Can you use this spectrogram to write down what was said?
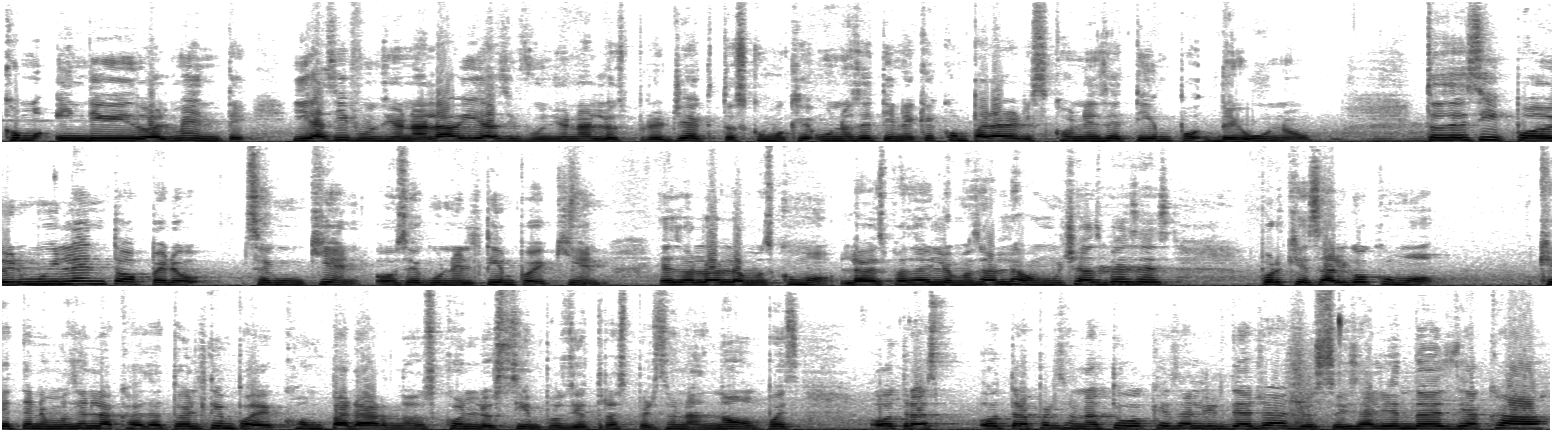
como individualmente y así funciona la vida, así funcionan los proyectos, como que uno se tiene que comparar es con ese tiempo de uno. Entonces sí, puedo ir muy lento, pero según quién o según el tiempo de quién. Eso lo hablamos como la vez pasada y lo hemos hablado muchas veces porque es algo como que tenemos en la casa todo el tiempo de compararnos con los tiempos de otras personas. No, pues otras, otra persona tuvo que salir de allá, yo estoy saliendo desde acá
